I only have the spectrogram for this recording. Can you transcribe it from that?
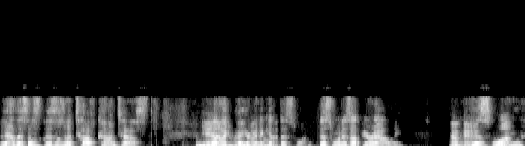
Yeah, this is this is a tough contest. Yeah. but I know you're going to get this one. This one is up your alley. Okay. This one,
